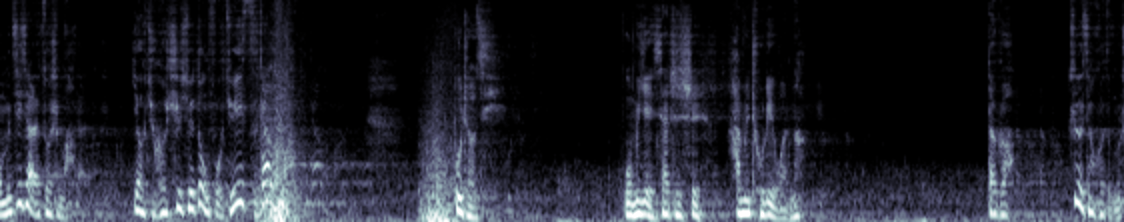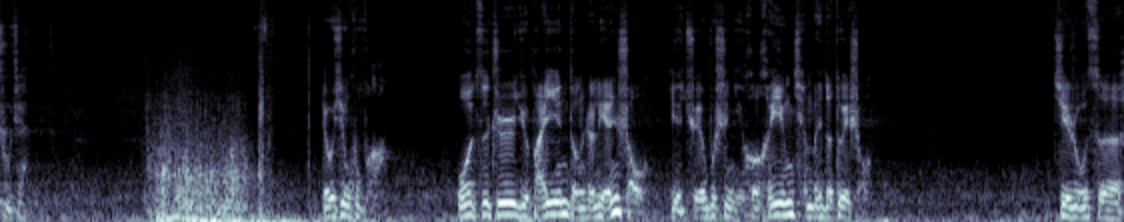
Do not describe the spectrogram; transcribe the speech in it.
我们接下来做什么？要去和赤血洞府决一死战了吗？不着急，我们眼下之事还没处理完呢。大哥，这家伙怎么处置？流星护法，我自知与白银等人联手，也绝不是你和黑鹰前辈的对手。既如此，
